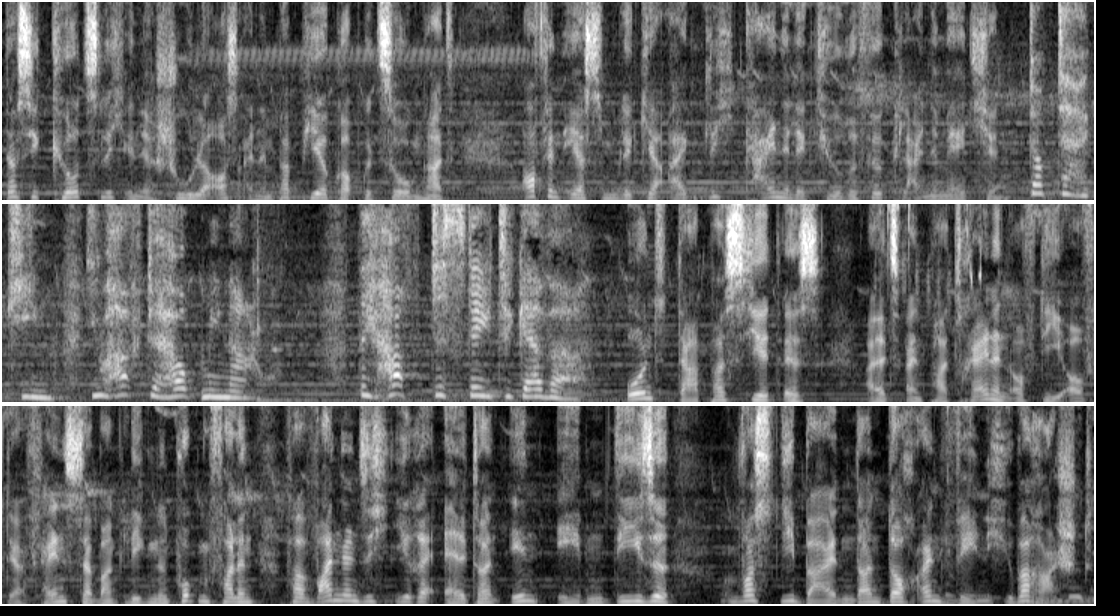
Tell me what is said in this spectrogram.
das sie kürzlich in der Schule aus einem Papierkorb gezogen hat. Auf den ersten Blick ja eigentlich keine Lektüre für kleine Mädchen. Dr. Hakim, you have to help me now. They have to stay together. Und da passiert es. Als ein paar Tränen auf die auf der Fensterbank liegenden Puppen fallen, verwandeln sich ihre Eltern in eben diese, was die beiden dann doch ein wenig überrascht.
